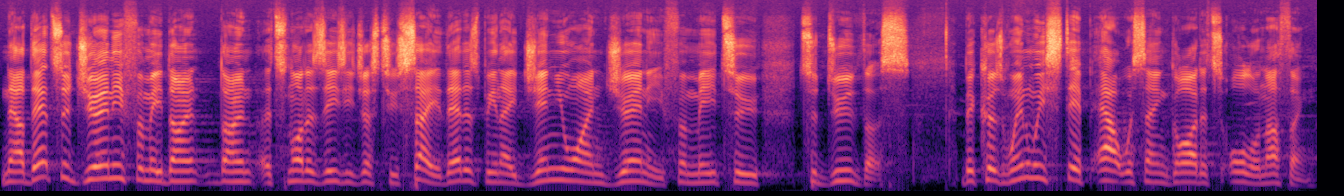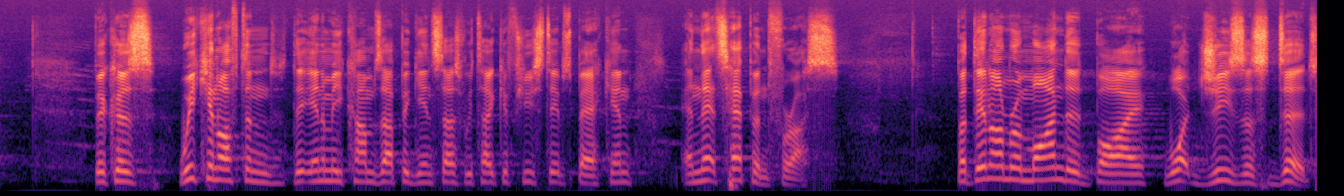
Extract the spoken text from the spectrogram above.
Now that's a journey for me. Don't, don't, it's not as easy just to say. That has been a genuine journey for me to, to do this. Because when we step out, we're saying, God, it's all or nothing. Because we can often, the enemy comes up against us, we take a few steps back, and, and that's happened for us. But then I'm reminded by what Jesus did,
